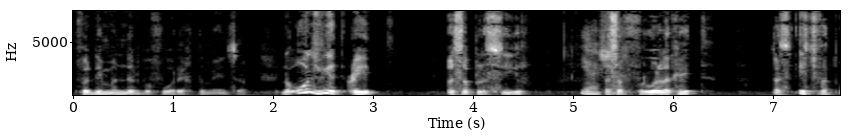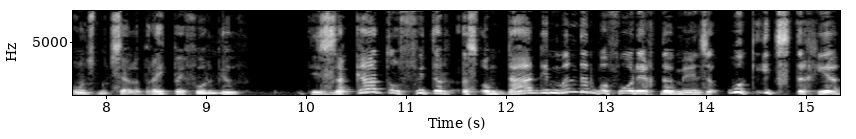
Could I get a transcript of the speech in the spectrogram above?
vir die minder bevoorregte mense. Nou ons weet Eid is 'n plesier, Ja. is 'n vrolikheid, is iets wat ons moet celebrate byvoorbeeld. Mm -hmm. Die zakatul fitr is om daardie minder bevoorregte mense ook iets te gee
